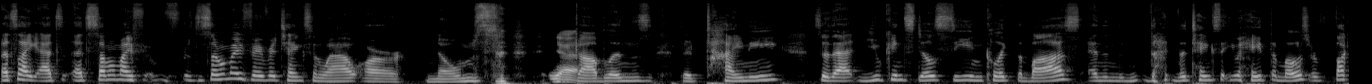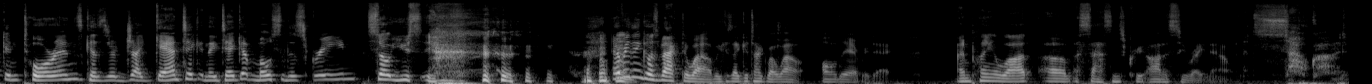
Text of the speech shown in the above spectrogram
That's like that's that's some of my some of my favorite tanks in WoW are gnomes, yeah. goblins. They're tiny, so that you can still see and click the boss. And then the, the, the tanks that you hate the most are fucking Taurens because they're gigantic and they take up most of the screen. So you. Everything goes back to WoW because I could talk about WoW all day, every day. I'm playing a lot of Assassin's Creed Odyssey right now, and it's so good.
